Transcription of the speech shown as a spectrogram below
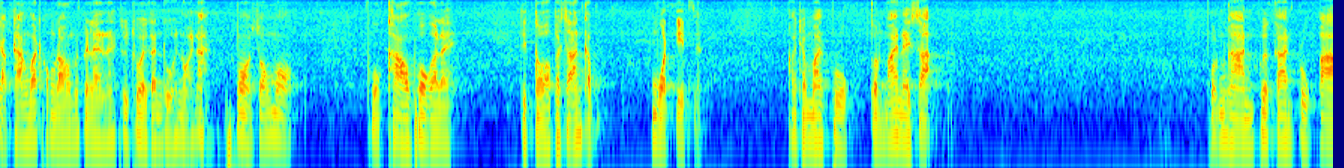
จากทางวัดของเราไม่เป็นไรนะช่วยๆกันดูให้หน่อยนะหม้อสองหม้อพวกข้าวพวกอะไร ติดต่อประสานกับหมวดดิษเนะี่ยเขาจะมาปลูกต้นไม้ในสระ ผลงานเพื่อการปลูกป่า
